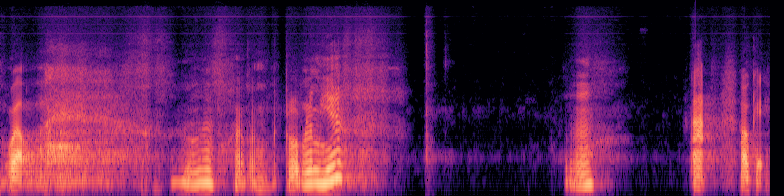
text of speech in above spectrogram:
well, I have a problem here. Uh, ah, okay.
